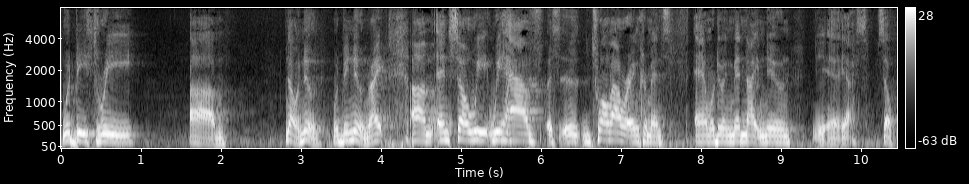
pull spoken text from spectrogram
would be three, um, no, noon would be noon, right? Um, and so we, we have uh, 12 hour increments, and we're doing midnight, noon, Yes. So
